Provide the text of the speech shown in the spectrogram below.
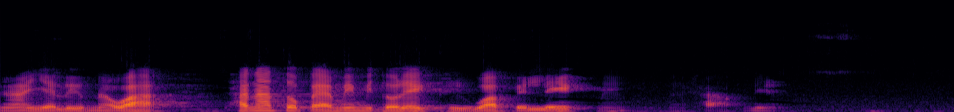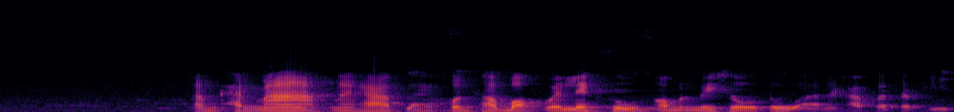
นะอย่าลืมนะว่า ถ้าหน้าตัวแปรไม่มีตัวเลขถือว่าเป็นเลข 1 นะครับเนี่ยสำคัญมากนะครับ หลายคนชอบบอกเป็นเลข0เพราะมันไม่โชว์ตัวนะครับ ก็จะผิด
